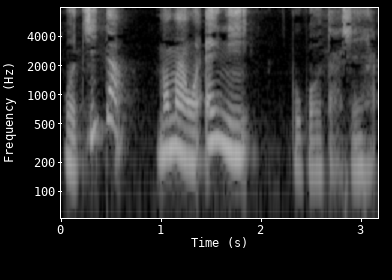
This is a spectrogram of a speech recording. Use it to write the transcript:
我知道，妈妈，我爱你。波波大声喊。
